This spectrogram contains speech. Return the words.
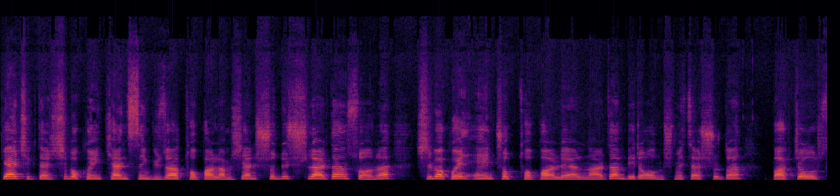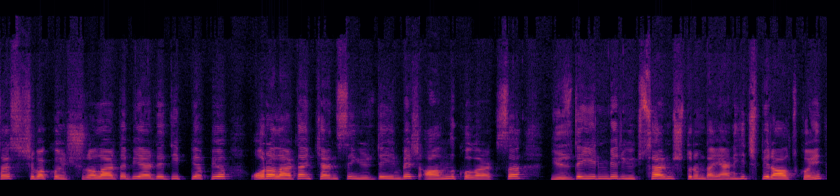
Gerçekten Shiba Coin kendisini güzel toparlamış. Yani şu düşüşlerden sonra Shiba Coin en çok toparlayanlardan biri olmuş. Mesela şuradan bakacak olursak Shiba Coin şuralarda bir yerde dip yapıyor. Oralardan kendisini %25 anlık olaraksa %21 yükselmiş durumda. Yani hiçbir altcoin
